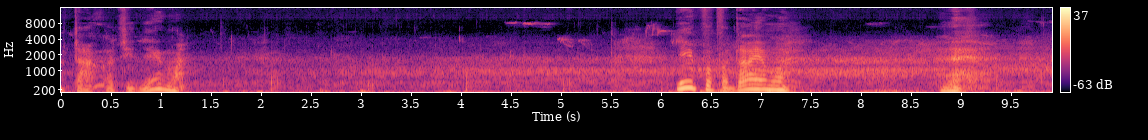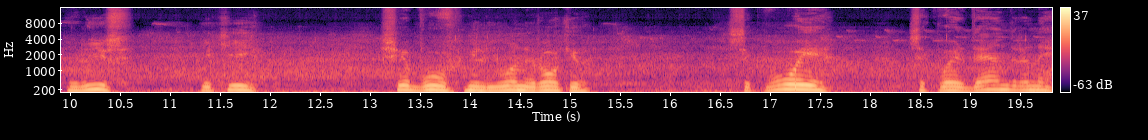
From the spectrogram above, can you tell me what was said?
Отак от ідемо. І попадаємо е, в ліс, який ще був мільйони років. Секвої, секвоїдендрини.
